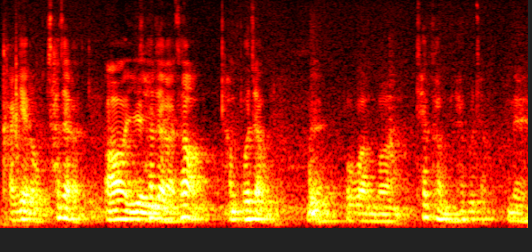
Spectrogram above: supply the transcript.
가게로 찾아갈게. 아, 예, 예. 찾아가서 한번 보자고. 네. 보고 한번 체크 한번 해보자고. 네.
